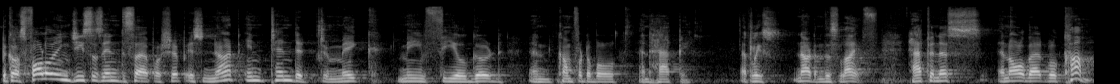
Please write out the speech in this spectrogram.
Because following Jesus in discipleship is not intended to make me feel good and comfortable and happy, at least not in this life. Happiness and all that will come,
